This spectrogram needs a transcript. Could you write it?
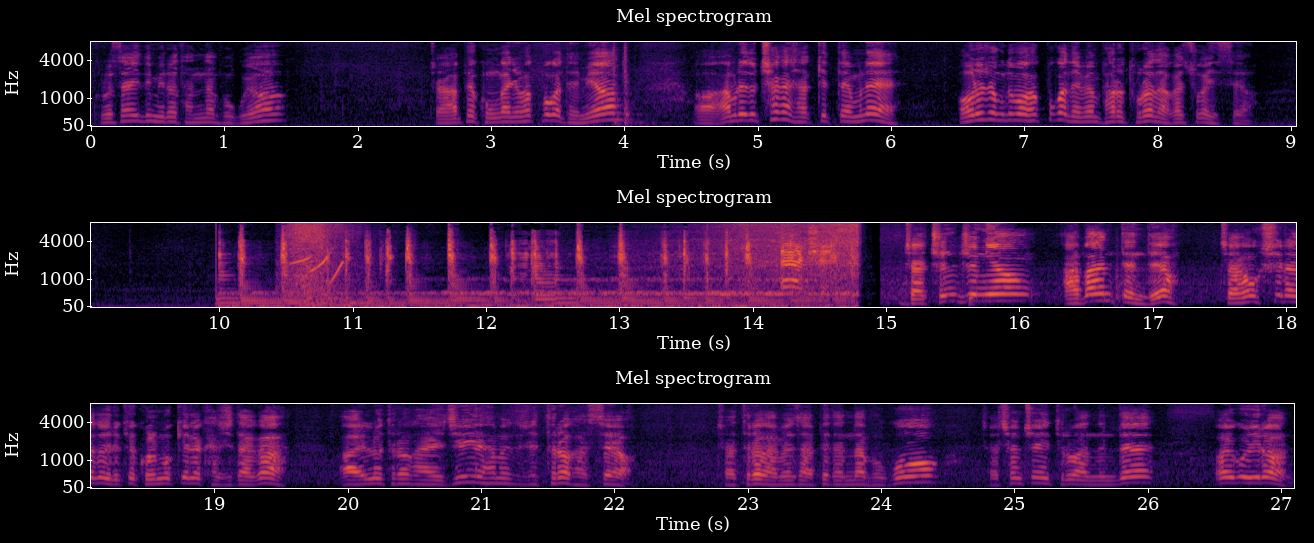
그리고 사이드 미러 닿나 보고요. 자 앞에 공간이 확보가 되면 어, 아무래도 차가 작기 때문에 어느 정도만 확보가 되면 바로 돌아 나갈 수가 있어요. 자 준중형 아반떼인데요 자 혹시라도 이렇게 골목길을 가시다가 아 일로 들어가야지 하면서 이제 들어갔어요 자 들어가면서 앞에 닿나 보고 자 천천히 들어왔는데 아이고 이런.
